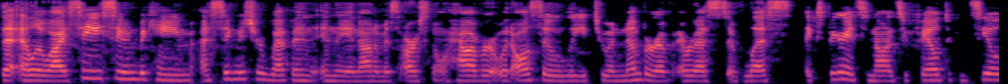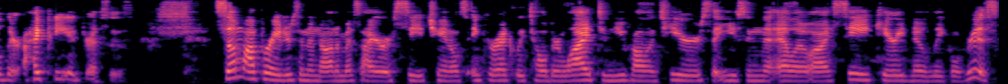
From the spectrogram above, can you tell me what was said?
The LOIC soon became a signature weapon in the anonymous arsenal. However, it would also lead to a number of arrests of less experienced anons who failed to conceal their IP addresses. Some operators in anonymous IRC channels incorrectly told or lied to new volunteers that using the LOIC carried no legal risk.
